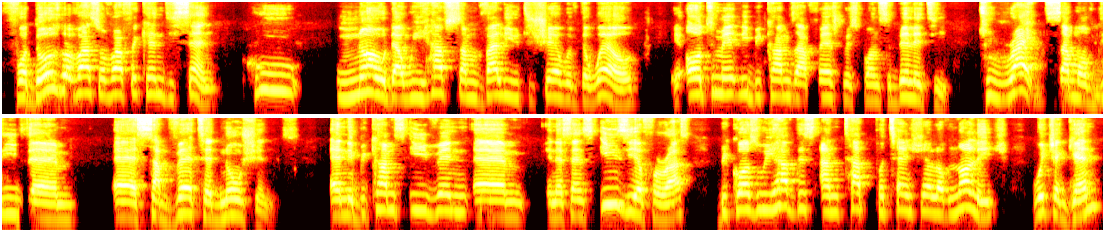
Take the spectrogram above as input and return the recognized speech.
For those of us of African descent who know that we have some value to share with the world, it ultimately becomes our first responsibility to write some of these um, uh, subverted notions. And it becomes even, um, in a sense, easier for us because we have this untapped potential of knowledge, which again,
